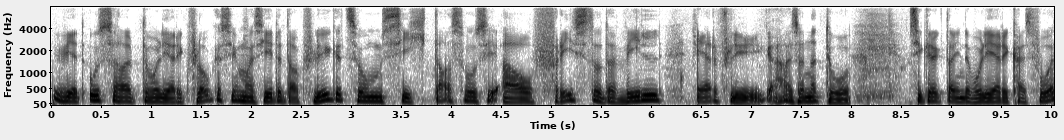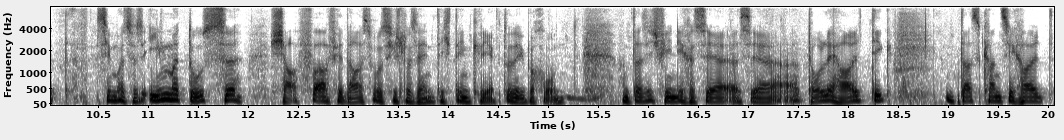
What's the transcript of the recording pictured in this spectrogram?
wird außerhalb der Voliere geflogen. Sie muss jeden Tag fliegen, um sich das, was sie auch frisst oder will, erfliegen, also Natur. Sie kriegt auch in der Voliere kein Futter. Sie muss es immer draussen schaffen, auch für das, was sie schlussendlich dann kriegt oder überkommt. Und das ist, finde ich, eine sehr, eine sehr tolle Haltung. Das kann sich halt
